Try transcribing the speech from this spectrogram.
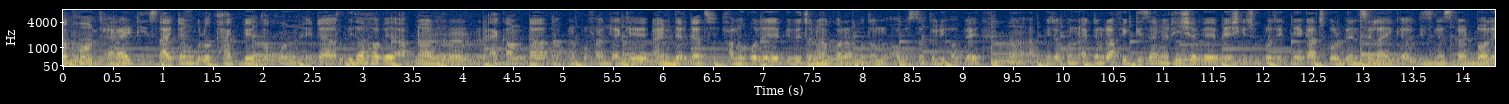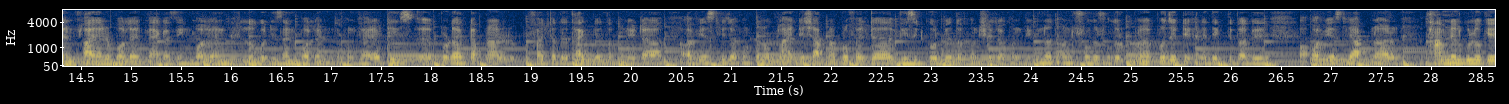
যখন ভ্যারাইটিস আইটেমগুলো থাকবে, তখন এটা সুবিধা হবে আপনার অ্যাকাউন্টটা আপনার প্রোফাইলটাকে ক্লায়েন্টদের কাছে ভালো বলে বিবেচনা করার মতন অবস্থা তৈরি হবে। হ্যাঁ আপনি যখন একজন গ্রাফিক ডিজাইনার হিসেবে বেশ কিছু প্রজেক্ট নিয়ে কাজ করবেন, সে লাইক বিজনেস কার্ড বলেন ফ্লায়ার বলেন ম্যাগাজিন বলেন লোগো ডিজাইন বলেন, তখন ভ্যারাইটিস প্রোডাক্ট আপনার প্রোফাইলটাতে থাকবে। তখন এটা অবভিয়াসলি যখন কোনো ক্লায়েন্ট এসে আপনার প্রোফাইলটা ভিজিট করবে, তখন সে যখন বিভিন্ন ধরনের সুন্দর সুন্দর প্রজেক্ট এখানে দেখতে পাবে। অবভিয়াসলি আপনার থামনেল গুলোকে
